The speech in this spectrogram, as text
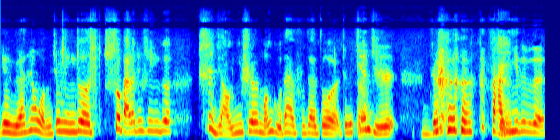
就原先我们就是一个说白了就是一个赤脚医生，蒙古大夫在做这个兼职，这个 法医对不对？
